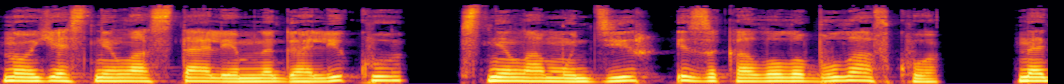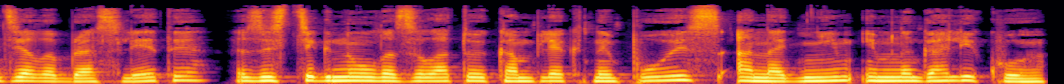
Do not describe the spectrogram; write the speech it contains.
но я сняла с талии многоликую, сняла мундир и заколола булавку, надела браслеты, застегнула золотой комплектный пояс, а над ним и многоликую.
